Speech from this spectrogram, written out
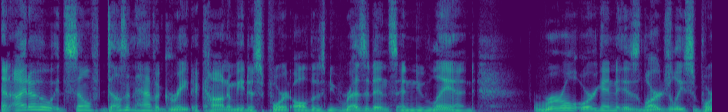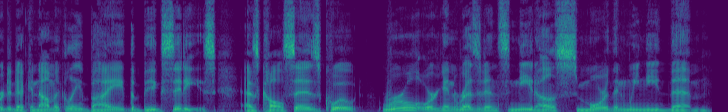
And Idaho itself doesn't have a great economy to support all those new residents and new land. Rural Oregon is largely supported economically by the big cities. As Kahle says, quote, rural Oregon residents need us more than we need them,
